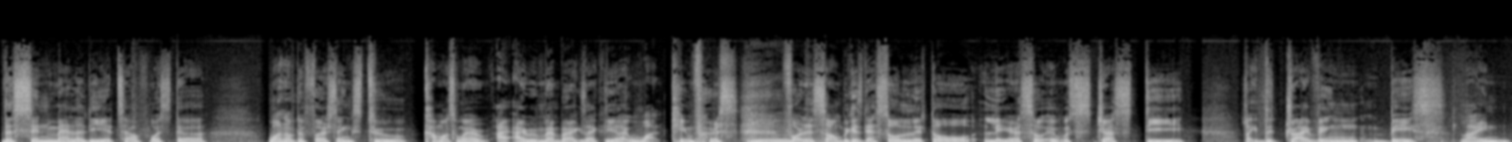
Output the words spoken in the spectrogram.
the synth melody itself was the one of the first things to come out. So when I, I remember exactly like what came first for this mm. song because there's so little layers. So it was just the like the driving bass line,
